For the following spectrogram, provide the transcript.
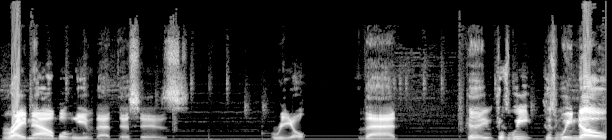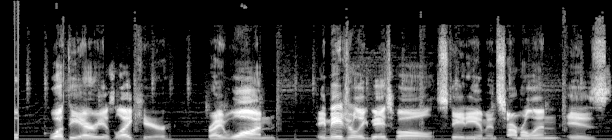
right now believe that this is real. That because we because we know what the area is like here, right? One, a Major League Baseball stadium in Summerlin is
